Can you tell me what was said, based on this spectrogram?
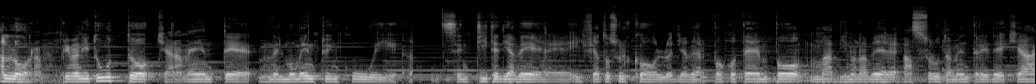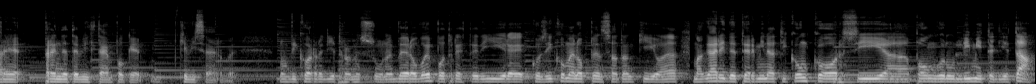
allora, prima di tutto, chiaramente nel momento in cui sentite di avere il fiato sul collo, di aver poco tempo, ma di non avere assolutamente le idee chiare, prendetevi il tempo che, che vi serve non vi corre dietro nessuno. È vero, voi potrete dire, così come l'ho pensato anch'io, eh, magari determinati concorsi eh, pongono un limite di età,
